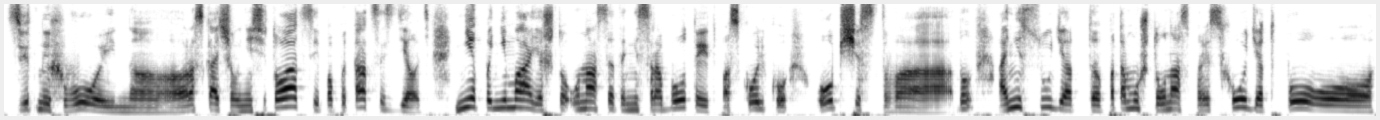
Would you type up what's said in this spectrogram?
цветных войн, э, раскачивания ситуации, попытаться сделать, не понимая, что у нас это не сработает, поскольку общество, ну, они судят потому, что у нас происходит по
